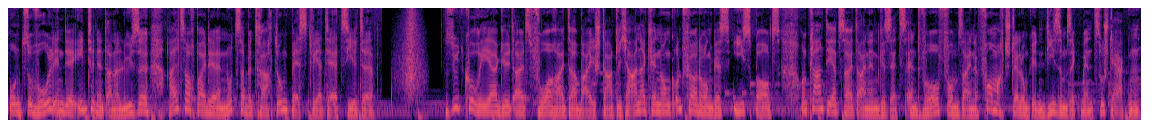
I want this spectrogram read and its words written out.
und sowohl in der Internetanalyse als auch bei der Nutzerbetrachtung Bestwerte erzielte. Südkorea gilt als Vorreiter bei staatlicher Anerkennung und Förderung des E-Sports und plant derzeit einen Gesetzentwurf, um seine Vormachtstellung in diesem Segment zu stärken.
